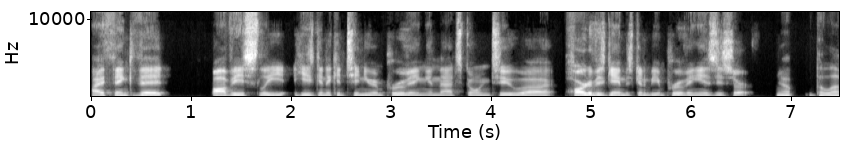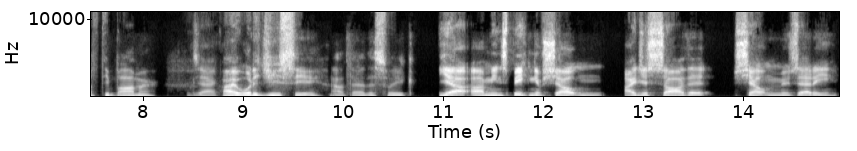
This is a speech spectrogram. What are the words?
I think that obviously he's going to continue improving. And that's going to, uh, part of his game is going to be improving is his serve. Yep. The lefty bomber. Exactly. All right. What did you see out there this week? Yeah. I mean, speaking of Shelton, I just saw that Shelton Musetti,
